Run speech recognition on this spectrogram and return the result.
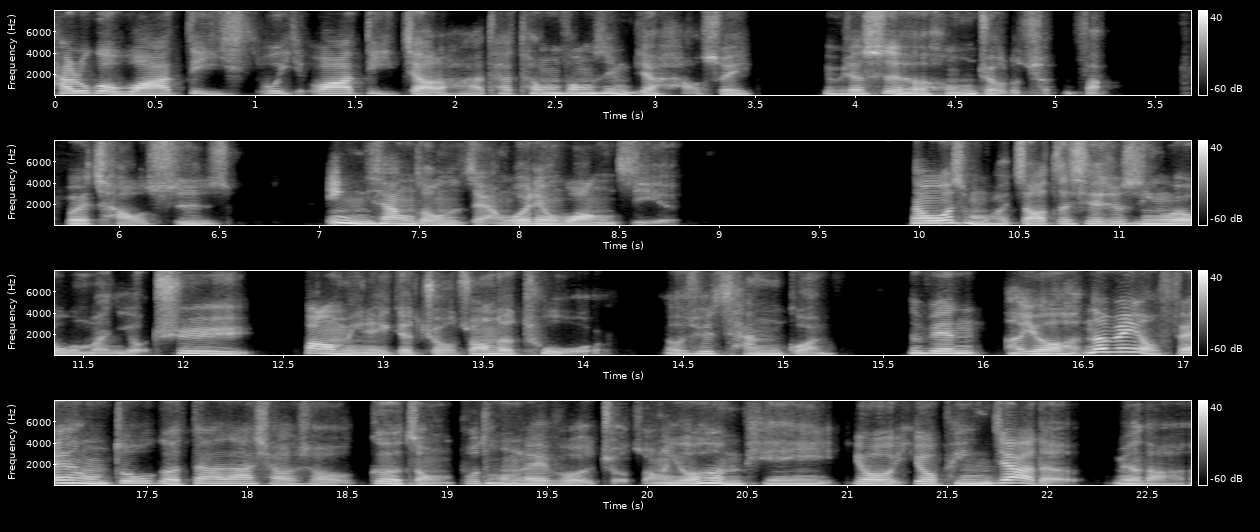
它如果挖地挖地窖的话，它通风性比较好，所以也比较适合红酒的存放，不会潮湿。印象中是这样，我有点忘记了。那为什么会知道这些？就是因为我们有去报名了一个酒庄的 tour，有去参观。那边有那边有非常多个大大小小各种不同 level 的酒庄，有很便宜，有有平价的，没有到很，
